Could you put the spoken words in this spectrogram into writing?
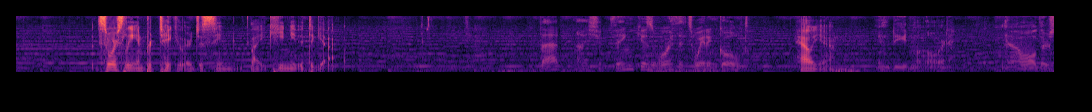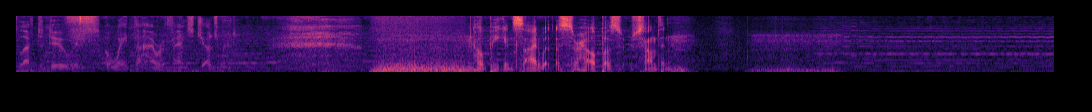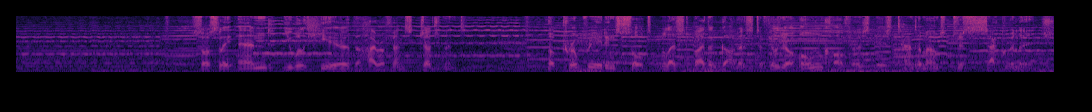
Sorsley in particular just seemed like he needed to get out. That, I should think, is worth its weight in gold. Hell yeah. Indeed, my lord. Now all there's left to do is await the Hierophant's judgment. And hope he can side with us or help us or something. Sorsley Ende, you will hear the Hierophant's judgment. Appropriating salt blessed by the goddess to fill your own coffers is tantamount to sacrilege.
